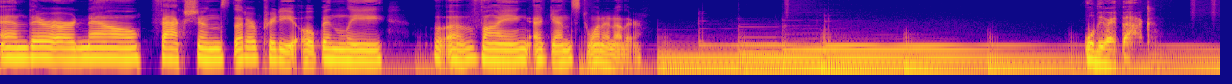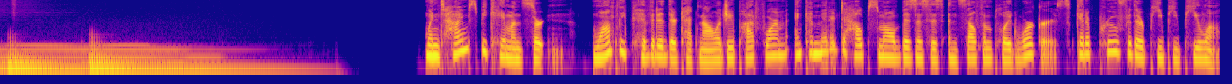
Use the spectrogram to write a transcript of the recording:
and there are now factions that are pretty openly uh, vying against one another. We'll be right back. When times became uncertain, Womply pivoted their technology platform and committed to help small businesses and self employed workers get approved for their PPP loan.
